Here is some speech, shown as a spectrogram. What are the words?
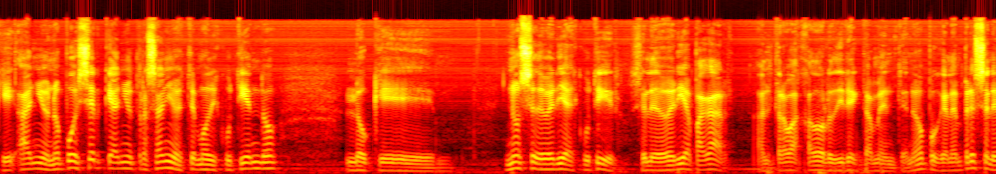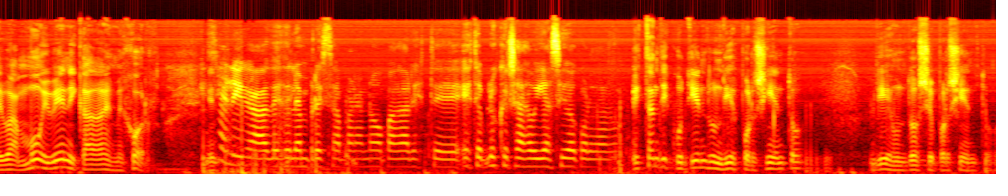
que año, no puede ser que año tras año estemos discutiendo lo que no se debería discutir, se le debería pagar al trabajador directamente, ¿no? Porque a la empresa le va muy bien y cada vez mejor. ¿Qué se alega desde la empresa para no pagar este, este plus que ya había sido acordado? Están discutiendo un 10%, 10, un 12%,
